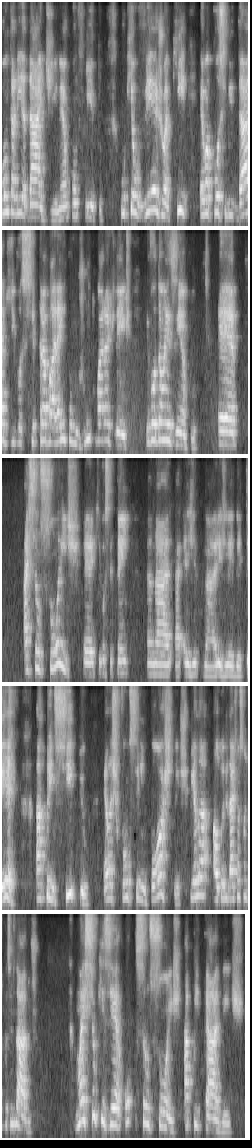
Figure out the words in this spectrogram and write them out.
contrariedade, né, um conflito. O que eu vejo aqui é uma possibilidade de você trabalhar em conjunto várias leis. Eu vou dar um exemplo. É, as sanções é, que você tem na, na LGBT, a princípio, elas vão ser impostas pela Autoridade Nacional de Proteção de Dados. Mas se eu quiser sanções aplicáveis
